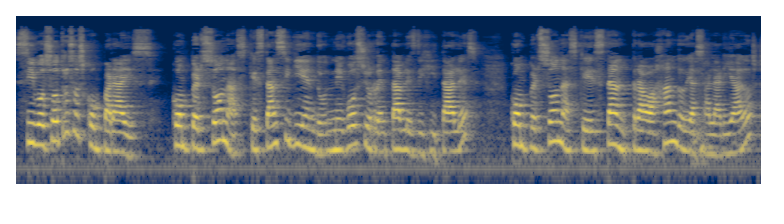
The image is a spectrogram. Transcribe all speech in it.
Si vosotros os comparáis con personas que están siguiendo negocios rentables digitales, con personas que están trabajando de asalariados,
